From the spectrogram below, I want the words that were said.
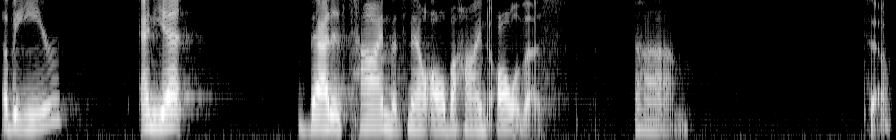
of a year. And yet that is time that's now all behind all of us. Um, so.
